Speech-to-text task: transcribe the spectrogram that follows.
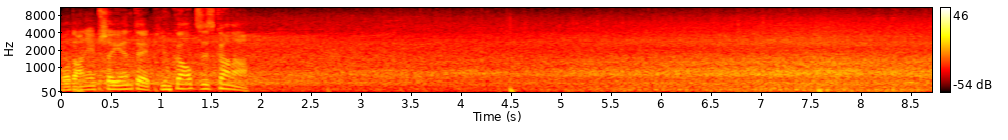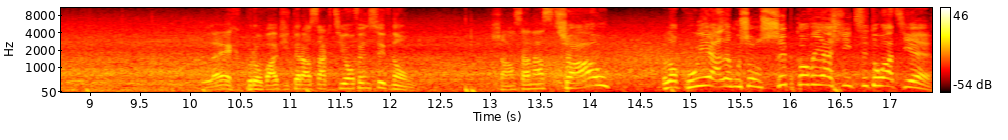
Podanie przejęte, piłka odzyskana. Lech prowadzi teraz akcję ofensywną. Szansa na strzał. Blokuje, ale muszą szybko wyjaśnić sytuację.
